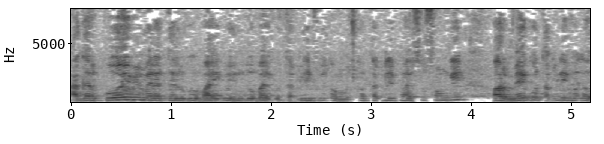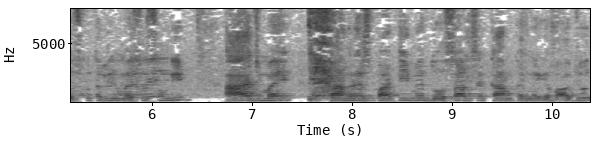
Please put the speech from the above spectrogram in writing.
اگر کوئی بھی میرے تیلگو بھائی کو، ہندو بھائی کو تکلیف ہوئی تو مجھ کو تکلیف محسوس ہوں گی اور میں کو تکلیف ہوئی تو اس کو تکلیف محسوس ہوں گی۔ آج میں کانگریس پارٹی میں دو سال سے کام کرنے کے باوجود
